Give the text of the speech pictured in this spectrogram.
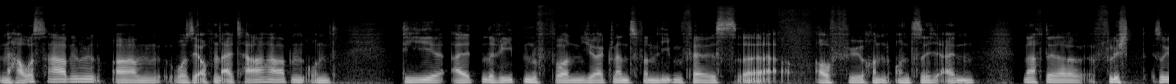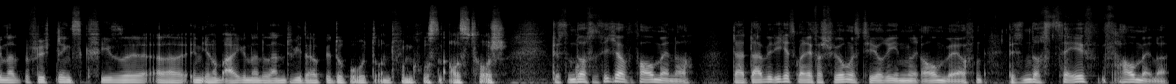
ein Haus haben, ähm, wo sie auch einen Altar haben und die alten Riten von Jörg Lanz von Liebenfels äh, aufführen und sich einen nach der Flücht, sogenannten Flüchtlingskrise äh, in ihrem eigenen Land wieder bedroht und vom großen Austausch. das sind doch sicher V-Männer. Da, da will ich jetzt meine Verschwörungstheorie in den Raum werfen. Das sind doch safe V-Männer.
